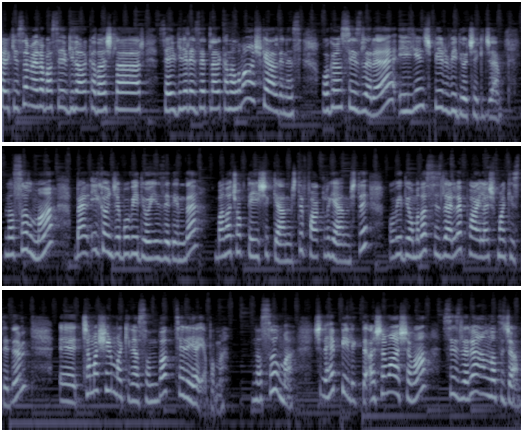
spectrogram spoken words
Herkese merhaba sevgili arkadaşlar. Sevgili Lezzetler kanalıma hoş geldiniz. Bugün sizlere ilginç bir video çekeceğim. Nasıl mı? Ben ilk önce bu videoyu izlediğimde bana çok değişik gelmişti, farklı gelmişti. Bu videomu da sizlerle paylaşmak istedim. Ee, çamaşır makinesinde tereyağı yapımı. Nasıl mı? Şimdi hep birlikte aşama aşama sizlere anlatacağım.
